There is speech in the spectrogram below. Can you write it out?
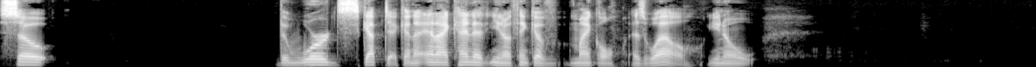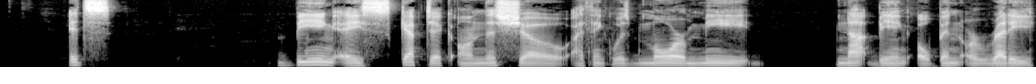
so the word skeptic and I, and I kind of you know think of Michael as well you know it's being a skeptic on this show I think was more me not being open or ready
